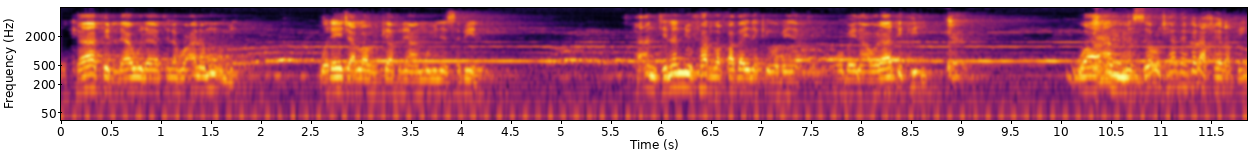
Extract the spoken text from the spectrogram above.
الكافر لا ولاية له على مؤمن ولا يجعل الله الكافر على المؤمنين سبيلا. فأنت لن يفرق بينك وبين وبين أولادك. وأما الزوج هذا فلا خير فيه.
